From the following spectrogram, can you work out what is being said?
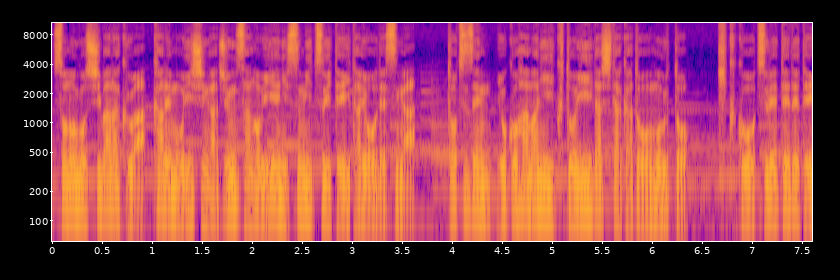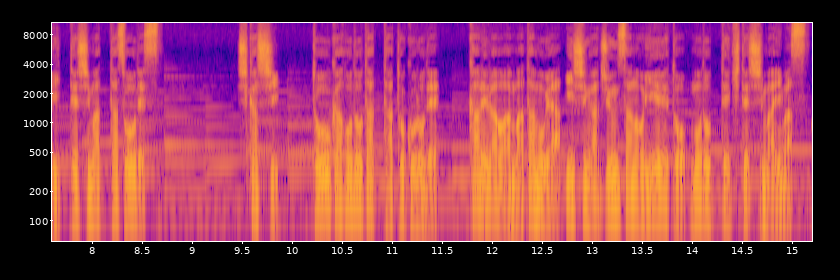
その後しばらくは彼も医師が巡査の家に住み着いていたようですが、突然横浜に行くと言い出したかと思うと、菊子を連れて出て行ってしまったそうです。しかし、10日ほど経ったところで、彼らはまたもや医師が巡査の家へと戻ってきてしまいます。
